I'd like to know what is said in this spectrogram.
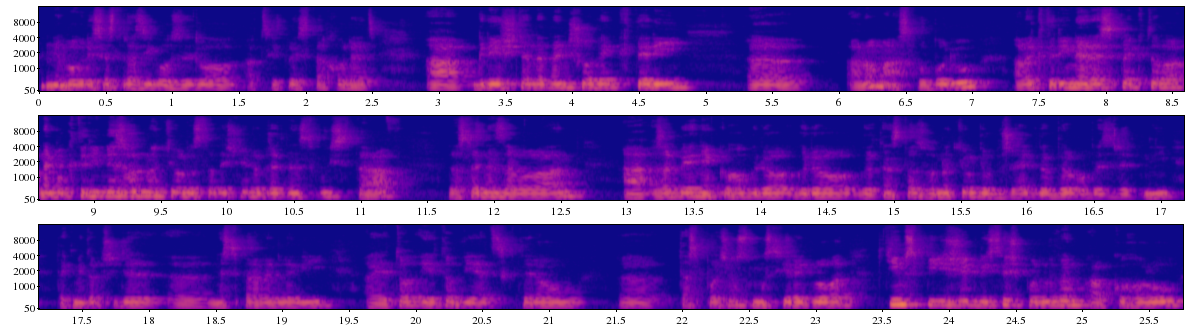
hmm. nebo kdy se srazí vozidlo a cyklista chodec. A když ten, ten člověk, který uh, ano, má svobodu, ale který nerespektoval, nebo který nezhodnotil dostatečně dobře ten svůj stav, zasedne za volant a zabije někoho, kdo, kdo, kdo ten stav zhodnotil dobře, kdo byl obezřetný, tak mi to přijde uh, nespravedlivý a je to, je to věc, kterou ta společnost musí regulovat. Tím spíš, že když jsi pod vlivem alkoholu,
